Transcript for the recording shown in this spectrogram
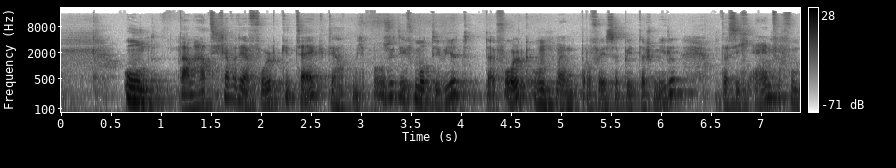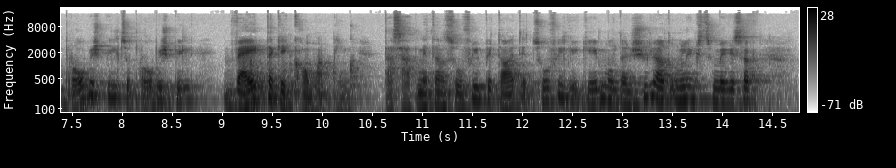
Und dann hat sich aber der Erfolg gezeigt, der hat mich positiv motiviert, der Erfolg und mein Professor Peter Schmiedl, dass ich einfach vom Probespiel zu Probespiel weitergekommen bin. Das hat mir dann so viel bedeutet, so viel gegeben und ein Schüler hat unlängst zu mir gesagt,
